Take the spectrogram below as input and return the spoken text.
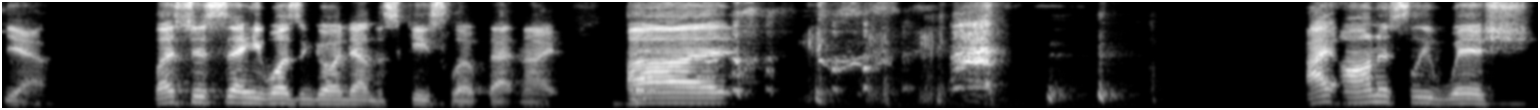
yeah, Let's just say he wasn't going down the ski slope that night. Uh, I honestly wish,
